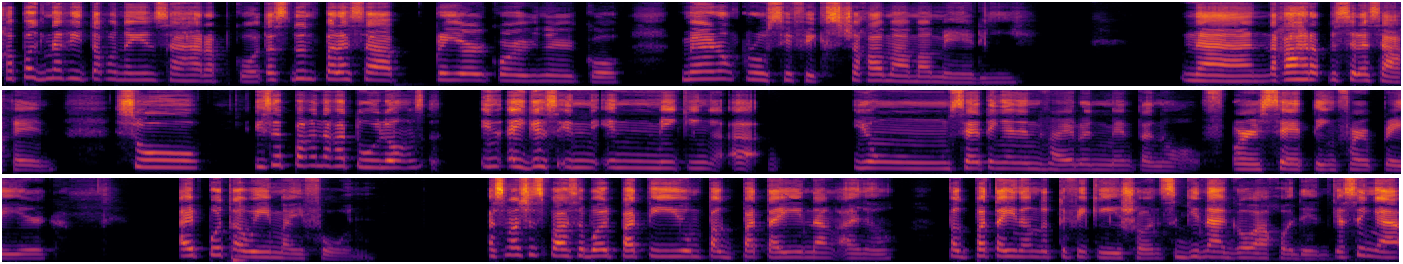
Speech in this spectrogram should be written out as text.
kapag nakita ko na yun sa harap ko ta's dun pala sa prayer corner ko, merong crucifix tsaka Mama Mary. Na nakaharap na sila sa'kin. So, isa pang nakatulong in I guess in in making, ah, yung setting an environment ano, or setting for prayer, I put away my phone. As much as possible, pati yung pagpatay ng ano, pagpatay ng notifications ginagawa ko din. Kasi nga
